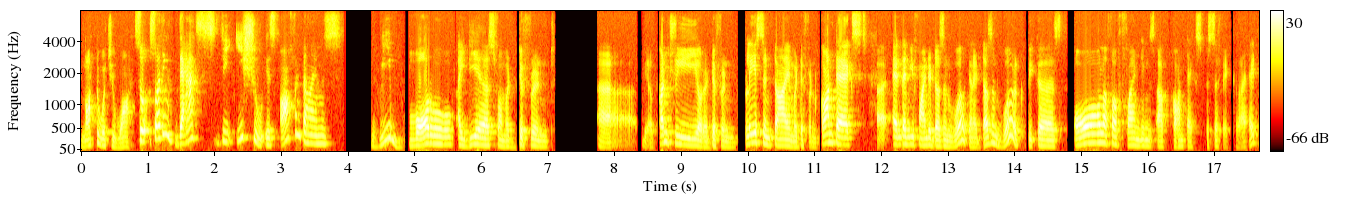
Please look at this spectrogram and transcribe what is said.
not to what you want. So so I think that's the issue. Is oftentimes we borrow ideas from a different uh, you know, country or a different place in time, a different context, uh, and then we find it doesn't work. And it doesn't work because all of our findings are context specific, right?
